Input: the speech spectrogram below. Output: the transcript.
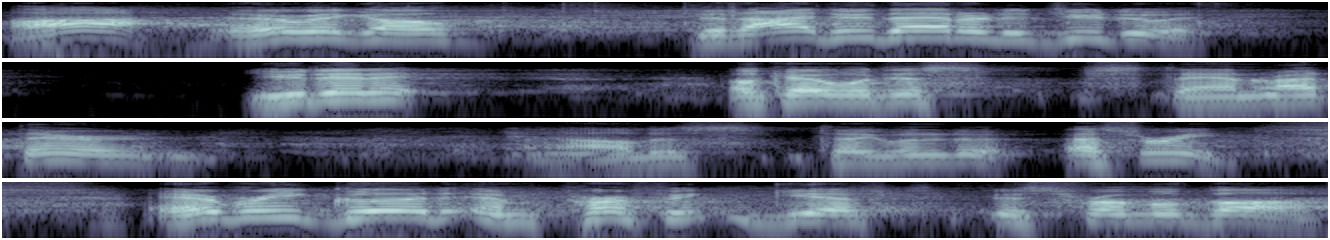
ah, there we go. Did I do that or did you do it? You did it? Okay, we'll just stand right there I'll just tell you when to do it. Let's read. Every good and perfect gift is from above,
